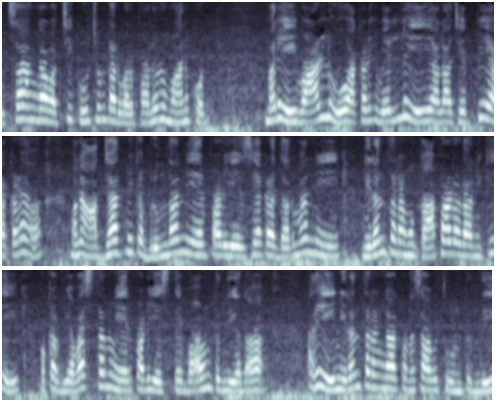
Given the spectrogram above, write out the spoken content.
ఉత్సాహంగా వచ్చి కూర్చుంటారు వారి పనులు మానుకొని. మరి వాళ్ళు అక్కడికి వెళ్ళి అలా చెప్పి అక్కడ మన ఆధ్యాత్మిక బృందాన్ని ఏర్పాటు చేసి అక్కడ ధర్మాన్ని నిరంతరము కాపాడడానికి ఒక వ్యవస్థను ఏర్పాటు చేస్తే బాగుంటుంది కదా. అది నిరంతరంగా కొనసాగుతూ ఉంటుంది.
